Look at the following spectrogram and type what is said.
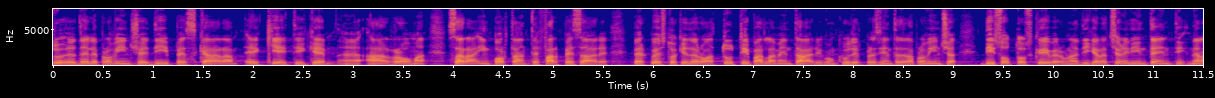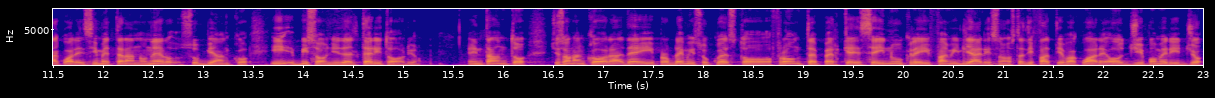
eh, delle province di Pescara e Chieti che eh, a Roma sarà importante far pesare. Per questo chiederò a tutti i parlamentari, conclude il Presidente della provincia, di sottoscrivere una dichiarazione di intenti nella quale si metteranno nero su bianco i bisogni del territorio. E intanto ci sono ancora dei problemi su questo fronte perché sei nuclei familiari sono stati fatti evacuare oggi pomeriggio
